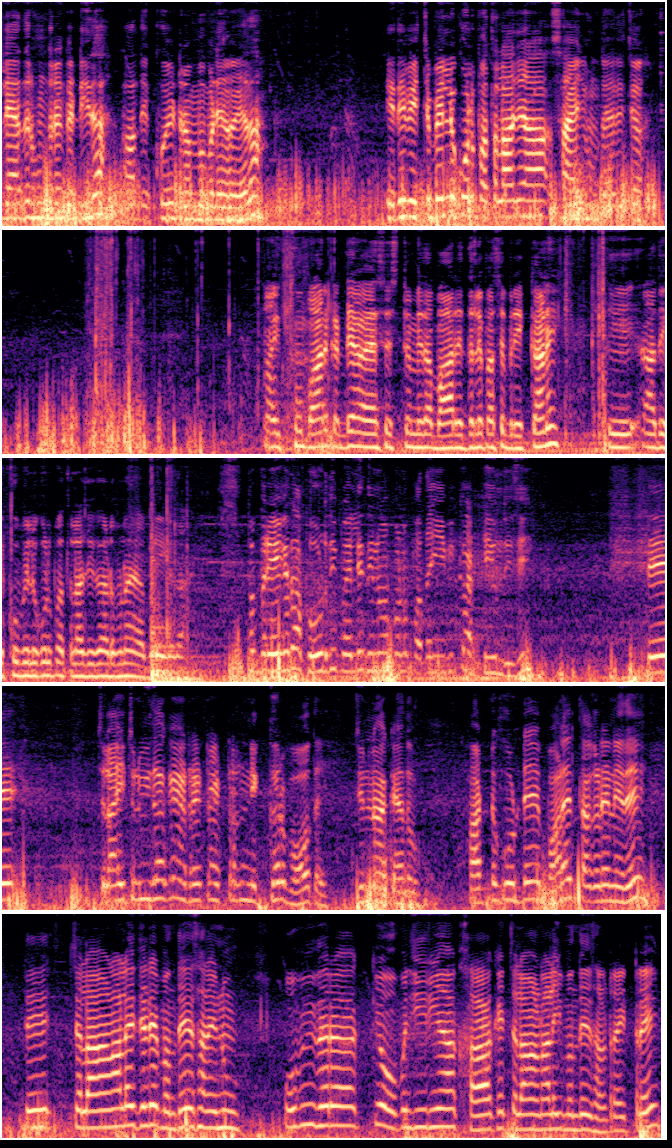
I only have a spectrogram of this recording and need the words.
ਲੈਦਰ ਹੁੰਦੇ ਨੇ ਗੱਡੀ ਦਾ। ਆਹ ਦੇਖੋ ਇਹ ਡਰਮ ਬਣਿਆ ਹੋਇਆ ਇਹਦਾ। ਇਹਦੇ ਵਿੱਚ ਬਿਲਕੁਲ ਪਤਲਾ ਜਿਹਾ ਸਾਈਜ਼ ਹੁੰਦਾ ਇਹਦੇ ਚ। ਆ ਇੱਥੋਂ ਬਾਹਰ ਕੱਢਿਆ ਹੋਇਆ ਸਿਸਟਮ ਇਹਦਾ ਬਾਹਰ ਇਧਰਲੇ ਪਾਸੇ ਬ੍ਰੇਕਾਂ ਨੇ। ਤੇ ਆ ਦੇਖੋ ਬਿਲਕੁਲ ਪਤਲਾ ਜਿਹਾ ਗਾਰਡ ਬਣਾਇਆ ਬ੍ਰੇਕ ਦਾ। ਤਾਂ ਬ੍ਰੇਕ ਦਾ ਫੋਰਡ ਦੀ ਪਹਿਲੇ ਦਿਨੋਂ ਆਪਾਂ ਨੂੰ ਪਤਾ ਹੀ ਵੀ ਘੱਟ ਹੀ ਹੁੰਦੀ ਸੀ। ਤੇ ਚਲਾਈ ਚਲੂਈ ਦਾ ਘੈਂਟ ਹੈ, ਟਰੈਕਟਰ ਨਿੱਕਰ ਬਹੁਤ ਹੈ, ਜਿੰਨਾ ਕਹਿ ਦੋ। ਹੱਡ ਗੋਡੇ ਬਾਹਲੇ ਤਗੜੇ ਨੇ ਇਹਦੇ। ਤੇ ਚਲਾਉਣ ਵਾਲੇ ਜਿਹੜੇ ਬੰਦੇ ਸਨ ਇਹਨੂੰ, ਉਹ ਵੀ ਫਿਰ ਘਿਓ ਪੰਜੀਰੀਆਂ ਖਾ ਕੇ ਚਲਾਉਣ ਵਾਲੇ ਬੰਦੇ ਸਨ ਟਰੈਕਟਰ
